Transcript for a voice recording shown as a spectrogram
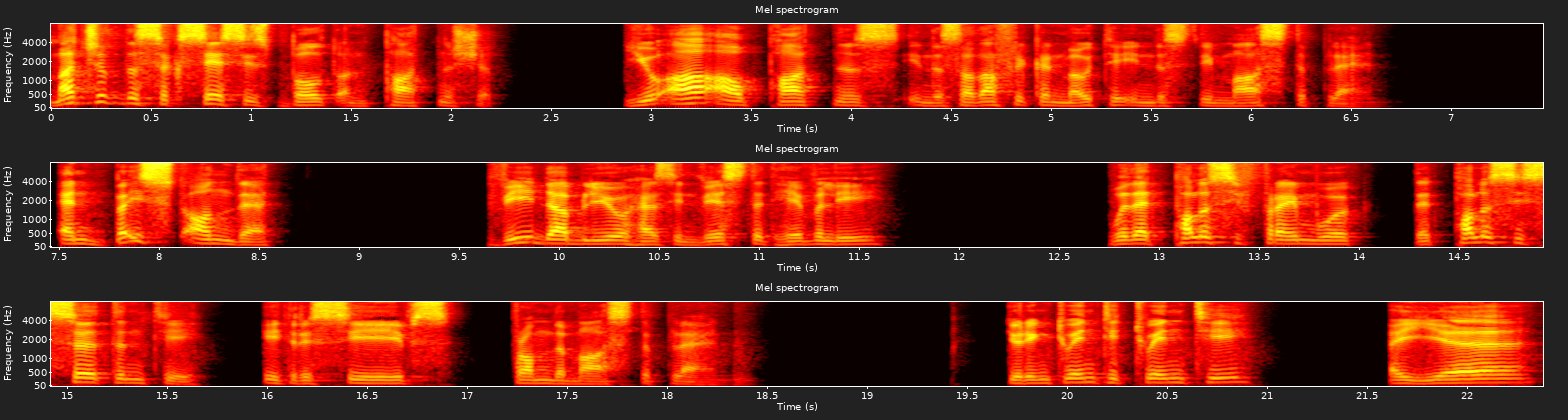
Much of the success is built on partnership. You are our partners in the South African motor industry master plan. And based on that, VW has invested heavily with that policy framework, that policy certainty it receives from the master plan. During 2020, a year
